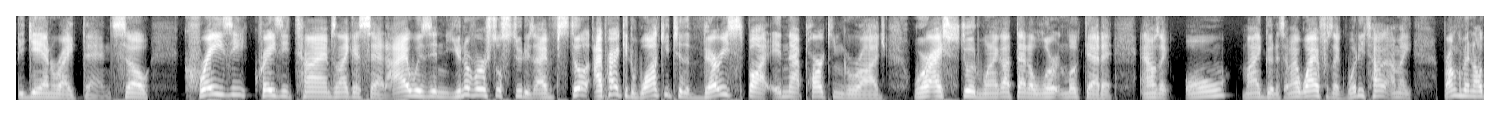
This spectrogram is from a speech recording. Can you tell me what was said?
began right then. So, crazy, crazy times. And like I said, I was in Universal Studios. I've still, I probably could walk you to the very spot in that parking garage where I stood when I got that alert and looked at it. And I was like, oh my goodness. And my wife was like, what are you talking? I'm like, Bronco Mendenhall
